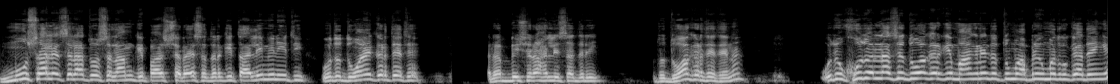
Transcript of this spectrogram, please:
موسا علیہ السلاۃ والسلام کے پاس شرح صدر کی تعلیم ہی نہیں تھی، وہ تو دعائیں کرتے تھے۔ رب شرح علی صدری۔ تو دعا کرتے تھے نا؟ وہ جو خود اللہ سے دعا کر کے مانگ رہے تو تم اپنی امت کو کیا دیں گے؟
